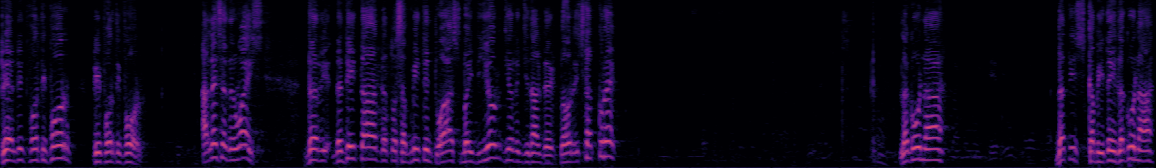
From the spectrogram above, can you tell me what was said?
344, 344. Unless otherwise, the, the data that was submitted to us by the your regional director is not correct. Laguna, that is Cavite, Laguna,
